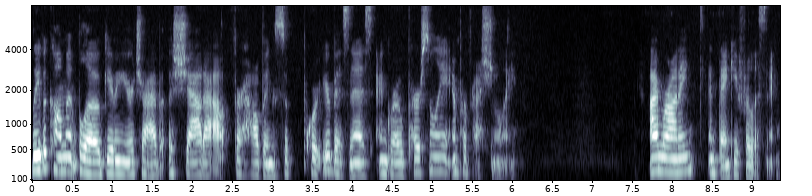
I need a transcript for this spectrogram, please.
Leave a comment below giving your tribe a shout out for helping support your business and grow personally and professionally. I'm Ronnie, and thank you for listening.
